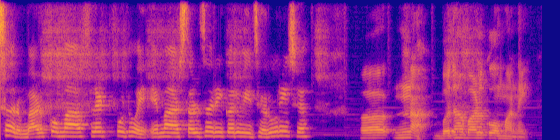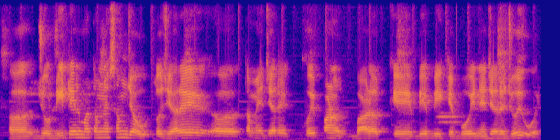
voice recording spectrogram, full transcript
સર બાળકોમાં ફ્લેટ ફૂટ હોય, એમાં સર્જરી કરવી જરૂરી છે? ના, બધા બાળકોમાં નહીં. જો ડિટેલમાં તમને સમજાવું, તો જ્યારે તમે જ્યારે કોઈ પણ બાળક કે બેબી કે બોયને જ્યારે જોયું હોય,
